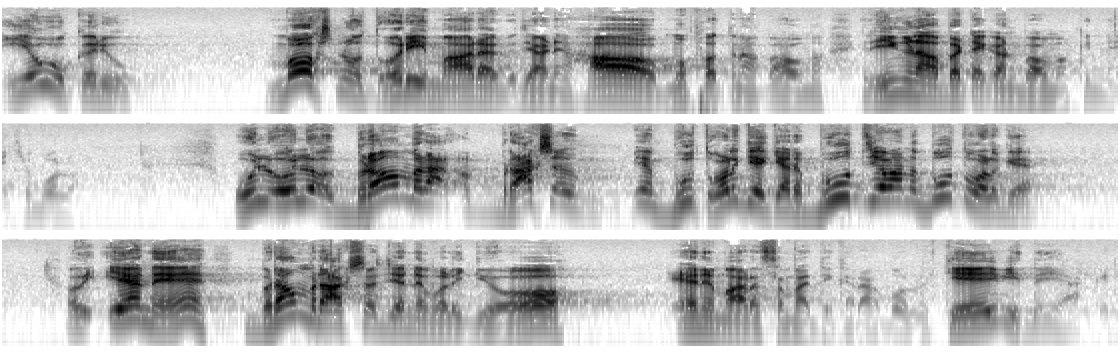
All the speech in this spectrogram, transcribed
એવું કર્યું. મોક્ષનો ધોરી માર્ગ જાણે હાવ મફતના ભાવમાં, રીંગણા બટેકાના ભાવમાં કરી નાખે બોલો. ઓલો ઓલો, બ્રહ્મ રાક્ષસ એ ભૂત વળગે ક્યારે? ભૂત જેવાના ભૂત વળગે. હવે એને બ્રહ્મ રાક્ષસ જેને વળગ્યો, એને મારા સમાધિ કરા બોલો. કેવી દયા કરી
